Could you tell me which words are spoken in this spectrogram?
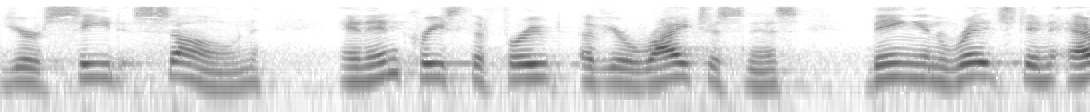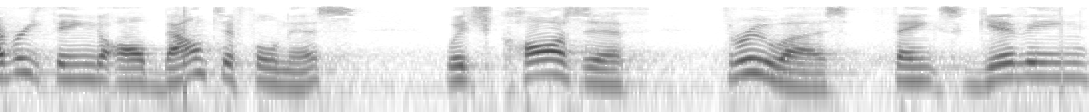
your seed sown, and increase the fruit of your righteousness, being enriched in everything to all bountifulness, which causeth through us thanksgiving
